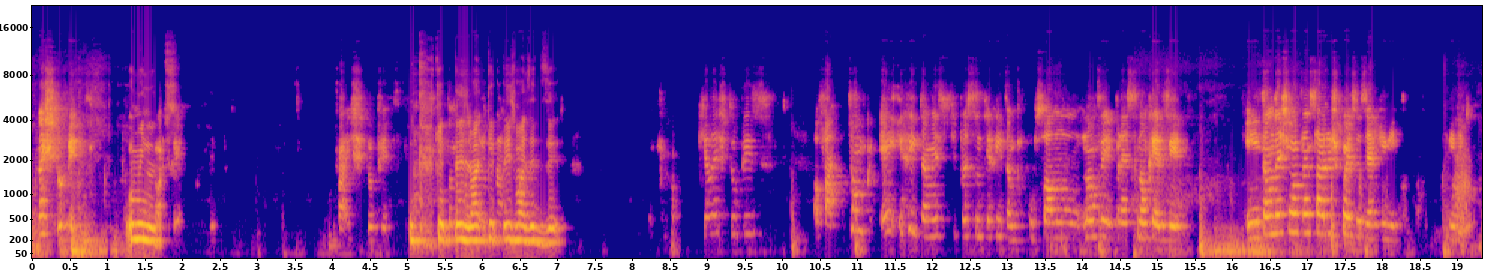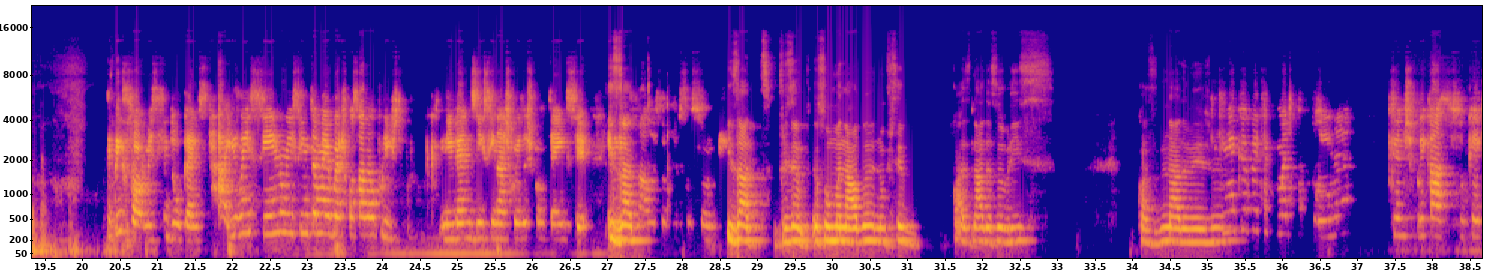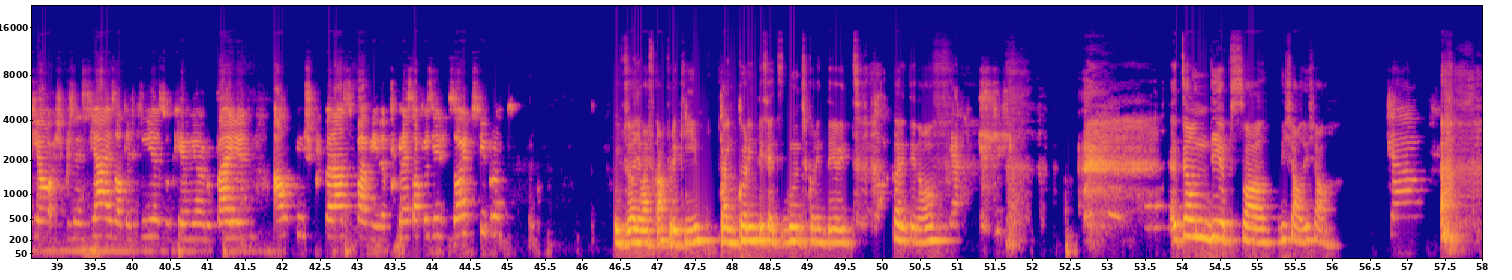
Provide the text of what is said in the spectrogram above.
Não é estúpido. um minuto. Ser. Vai, estúpido. O que, é que tens mais, o que é que tens mais a dizer? que ele é estúpido. Opa, então, é, irrita-me, esse tipo de assunto irrita-me, porque o pessoal não, não vê, parece que não quer ver. E então deixam avançar as coisas, é ridículo. Ridículo. Tipo, informem-se, eduquem-se. Ah, e o ensino, o ensino também é bem responsável por isto, porque ninguém nos ensina as coisas como têm que ser. E Exato. fala sobre esses assuntos. Exato. Por exemplo, eu sou uma naba, não percebo quase nada sobre isso. Quase nada mesmo. Tinha que haver tipo uma disciplina que nos explicasse o que é que é as presidenciais, autarquias, o que é a União Europeia, algo que nos preparasse para a vida, porque não é só fazer 18 e pronto. O episódio vai ficar por aqui. Está em 47 segundos, 48, 49. Yeah. Até um dia, pessoal. Diz tchau, diz tchau. Tchau.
